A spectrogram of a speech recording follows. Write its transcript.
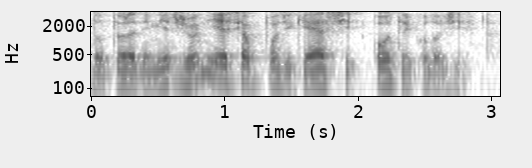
doutor Ademir Júnior, e esse é o podcast O Tricologista.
